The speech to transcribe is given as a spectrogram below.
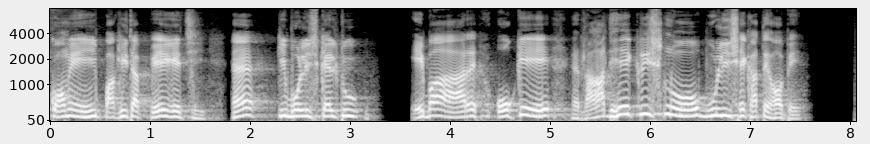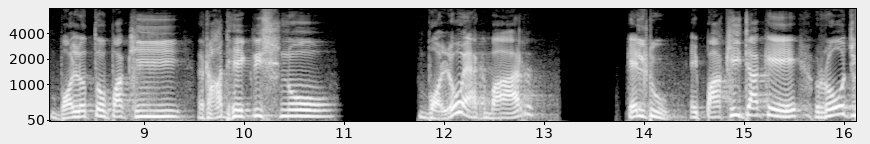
কমেই পাখিটা পেয়ে গেছি। হ্যাঁ কি বলিস কেলটু? এবার ওকে রাধে কৃষ্ণ বুলি শেখাতে হবে। বলো তো পাখি, রাধে কৃষ্ণ। বলো একবার। কেলটু, এই পাখিটাকে রোজ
